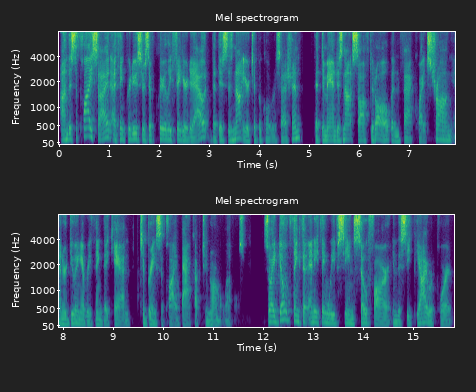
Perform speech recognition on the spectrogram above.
On the supply side, I think producers have clearly figured it out that this is not your typical recession, that demand is not soft at all, but in fact quite strong, and are doing everything they can to bring supply back up to normal levels. So I don't think that anything we've seen so far in the CPI report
